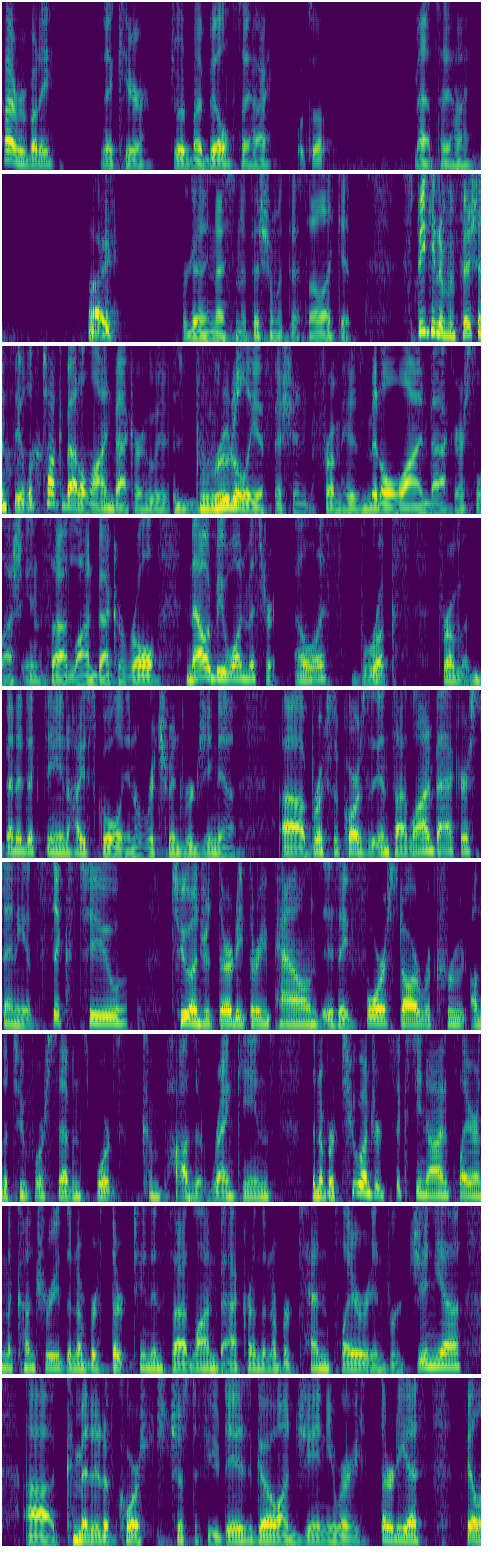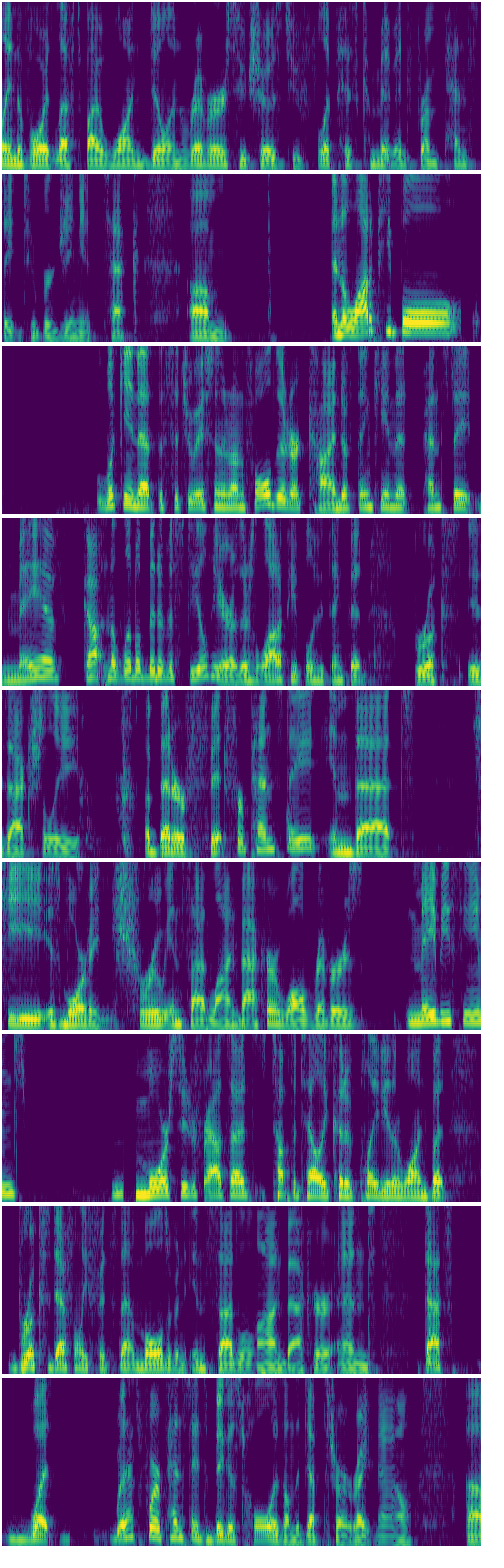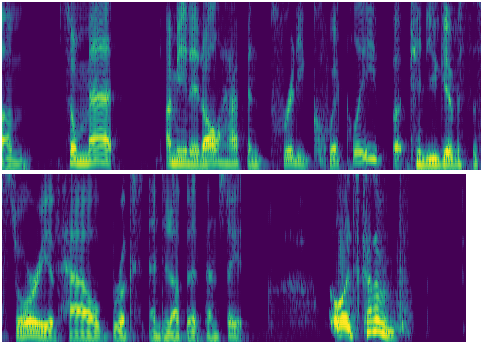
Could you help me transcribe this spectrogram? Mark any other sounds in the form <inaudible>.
Hi, everybody. Nick here, joined by Bill. Say hi. What's up? Matt, say hi. Hi. We're getting nice and efficient with this. I like it. Speaking of efficiency, let's talk about a linebacker who is brutally efficient from his middle linebacker slash inside linebacker role, and that would be one Mr. Ellis Brooks from Benedictine High School in Richmond, Virginia. Uh, Brooks, of course, is inside linebacker, standing at 6'2", 233 pounds, is a four-star recruit on the 247 Sports composite rankings, the number 269 player in the country, the number 13 inside linebacker, and the number 10 player in Virginia. Uh, committed, of course, just a few days ago on January 30th, filling the void left by one Dylan Rivers, who chose to flip his commitment from Penn State to Virginia Tech. Um, and a lot of people looking at the situation that unfolded are kind of thinking that Penn State may have gotten a little bit of a steal here. There's a lot of people who think that Brooks is actually a better fit for Penn State in that he is more of a true inside linebacker while Rivers maybe seemed more suited for outside. It's tough to tell. He could have played either one, but Brooks definitely fits that mold of an inside linebacker and that's what that's where Penn State's biggest hole is on the depth chart right now. Um, so Matt, I mean, it all happened pretty quickly, but can you give us the story of how Brooks ended up at Penn State? Well, it's kind of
